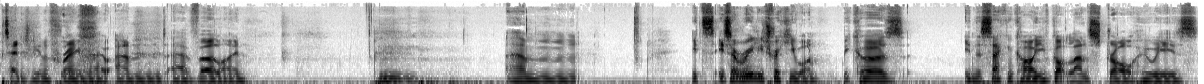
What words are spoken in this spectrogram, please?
potentially in the frame now, and uh, Wehrlein. Hmm. Um, it's it's a really tricky one because in the second car you've got Lance Stroll, who is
